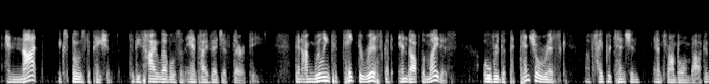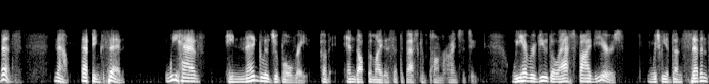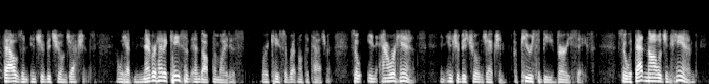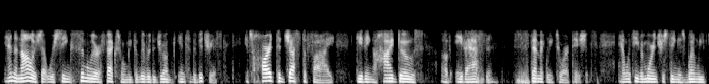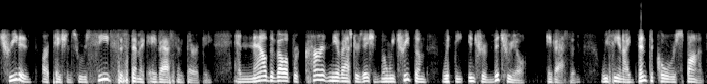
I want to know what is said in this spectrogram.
and not expose the patient to these high levels of anti VEGF therapy, then I'm willing to take the risk of endophthalmitis over the potential risk of hypertension and thromboembolic events. Now, that being said, we have a negligible rate of endophthalmitis at the Bascom Palmer Eye Institute. We have reviewed the last five years in which we have done 7,000 intravitreal injections, and we have never had a case of endophthalmitis or a case of retinal detachment. So, in our hands, an intravitreal injection appears to be very safe. So, with that knowledge in hand, and the knowledge that we're seeing similar effects when we deliver the drug into the vitreous, it's hard to justify giving a high dose of Avastin systemically to our patients. And what's even more interesting is when we've treated our patients who receive systemic Avastin therapy and now develop recurrent neovascularization, when we treat them with the intravitreal Avastin, we see an identical response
